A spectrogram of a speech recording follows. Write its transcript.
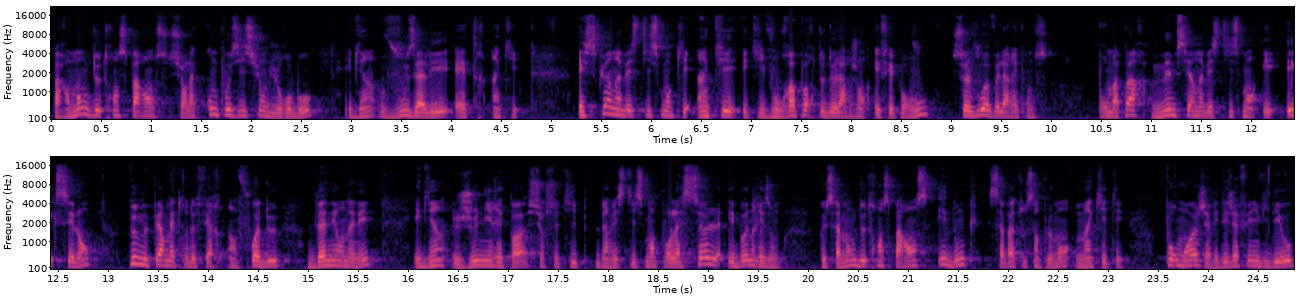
par manque de transparence sur la composition du robot, eh bien vous allez être inquiet. Est-ce qu'un investissement qui est inquiet et qui vous rapporte de l'argent est fait pour vous? Seul vous avez la réponse. Pour ma part, même si un investissement est excellent, peut me permettre de faire un x2 d'année en année, eh bien je n'irai pas sur ce type d'investissement pour la seule et bonne raison que ça manque de transparence et donc ça va tout simplement m'inquiéter. Pour moi, j'avais déjà fait une vidéo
